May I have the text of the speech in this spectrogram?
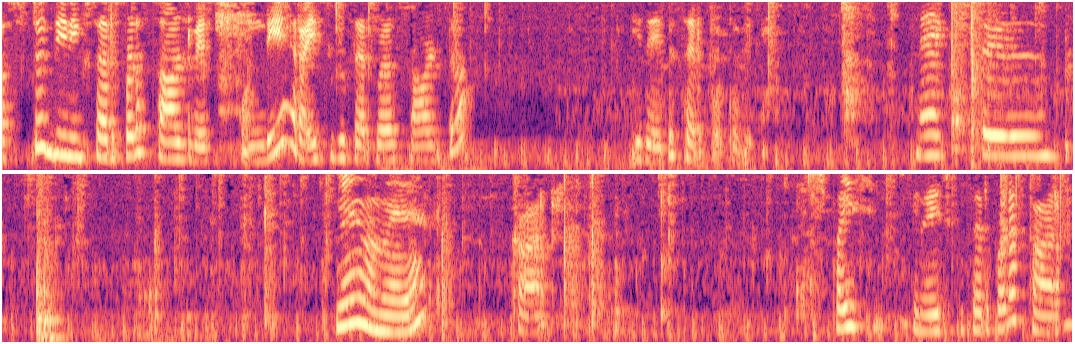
ఫస్ట్ దీనికి సరిపడా సాల్ట్ వేసుకోండి. రైస్కి సరిపడా సాల్ట్ ఇదైతే సరిపోతుంది. నెక్స్ట్ కారం. స్పైసీ. రైస్కి సరిపడా కారం.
